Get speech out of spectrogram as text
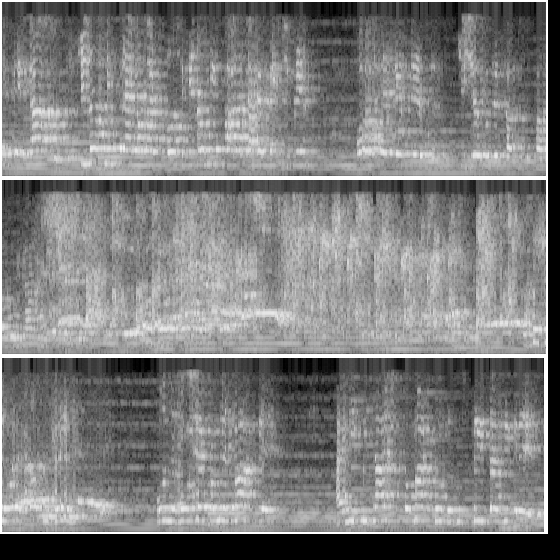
de pecado, que não me pregam mais conta, que não me falam de arrependimento, pode ter certeza que Jesus está vindo para buscar. Quando você começar a ver a iniquidade tomar conta dos filhos das igrejas,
